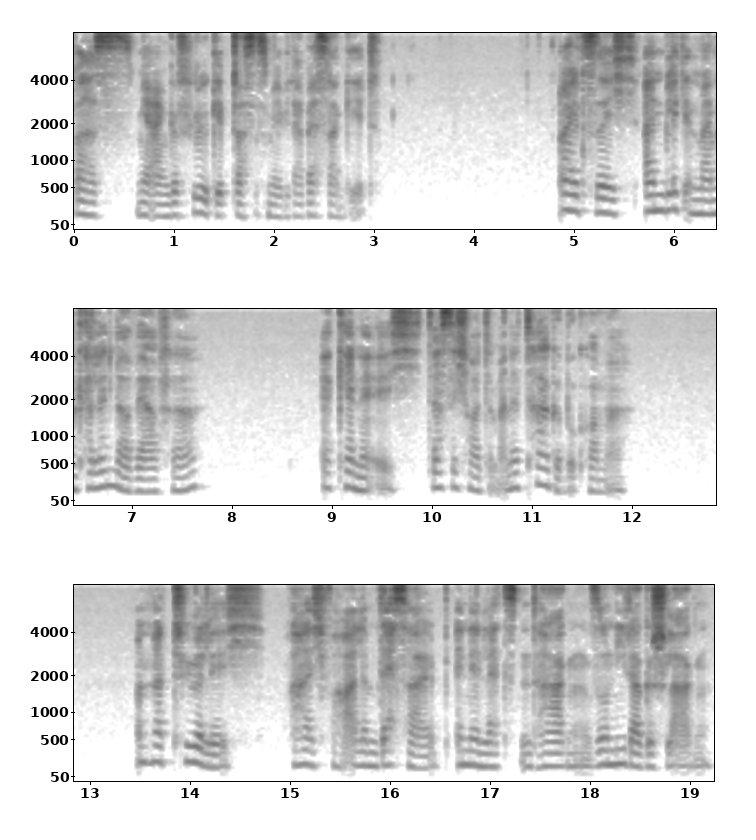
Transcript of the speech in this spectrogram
was mir ein Gefühl gibt, dass es mir wieder besser geht. Als ich einen Blick in meinen Kalender werfe, erkenne ich, dass ich heute meine Tage bekomme. Und natürlich war ich vor allem deshalb in den letzten Tagen so niedergeschlagen.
